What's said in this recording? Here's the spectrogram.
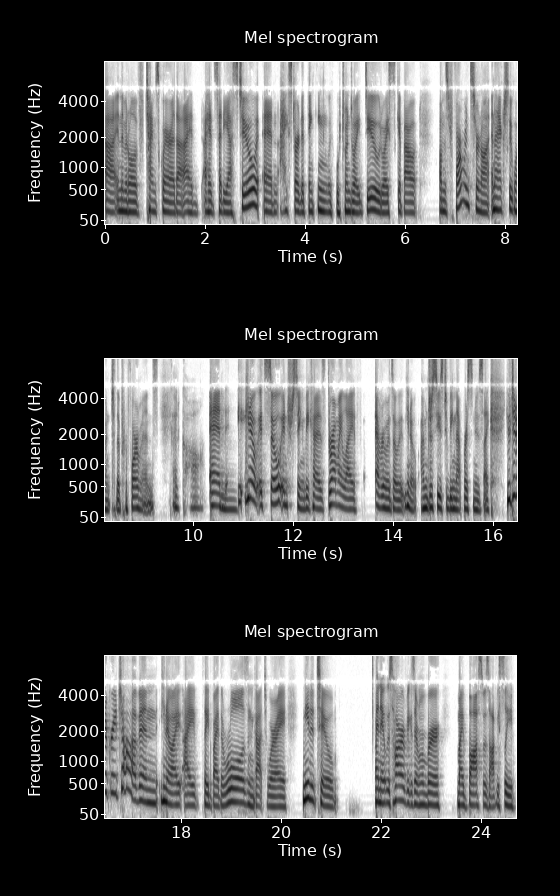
uh, in the middle of Times Square that I had I had said yes to, and I started thinking like, which one do I do? Do I skip out on this performance or not? And I actually went to the performance, Good call. and Mm. you know it's so interesting because throughout my life. Everyone's always, you know, I'm just used to being that person who's like, you did a great job. And, you know, I, I played by the rules and got to where I needed to. And it was hard because I remember my boss was obviously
